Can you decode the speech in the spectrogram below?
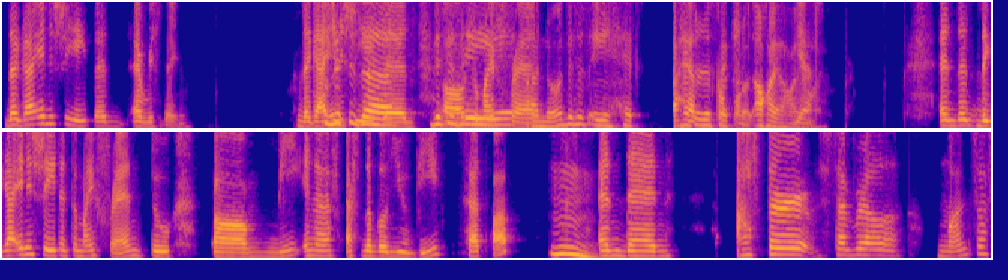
the guy initiated everything the guy So this is a- initiated this uh, is to a my friend ano, this is a het- a het- heterosexual. couple. Okay, okay. yes and then the guy initiated to my friend to um, be in a fwb setup. Mm. and then after several months of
